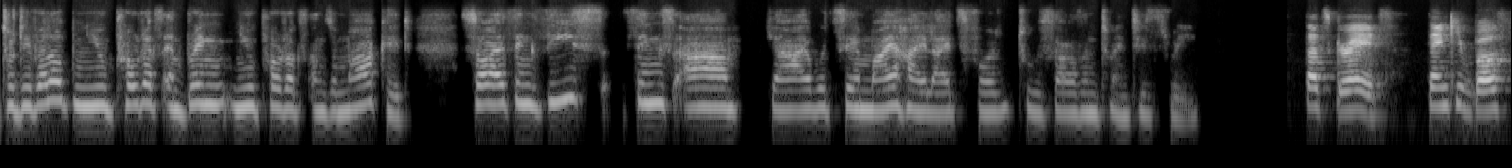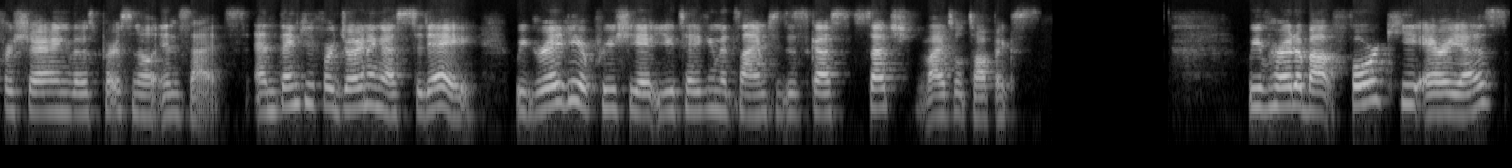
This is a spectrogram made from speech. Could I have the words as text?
to develop new products and bring new products on the market? So I think these things are, yeah, I would say my highlights for 2023. That's great. Thank you both for sharing those personal insights. And thank you for joining us today. We greatly appreciate you taking the time to discuss such vital topics We've heard about four key areas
